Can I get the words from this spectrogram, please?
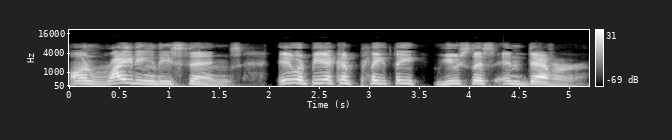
on writing these things. It would be a completely useless endeavor.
